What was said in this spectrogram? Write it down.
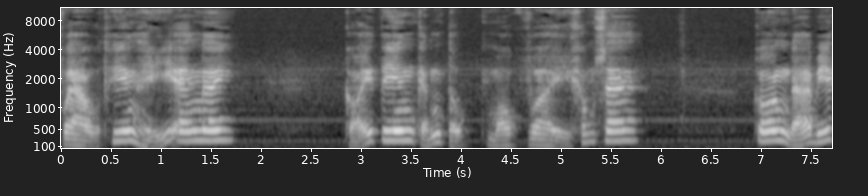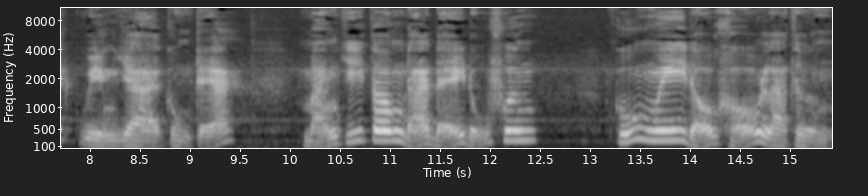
vào thiên hỷ an nơi. Cõi tiên cảnh tục một vời không xa. Con đã biết quyền già cùng trẻ, mạng chí tôn đã để đủ phương, cứu nguy độ khổ là thường.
